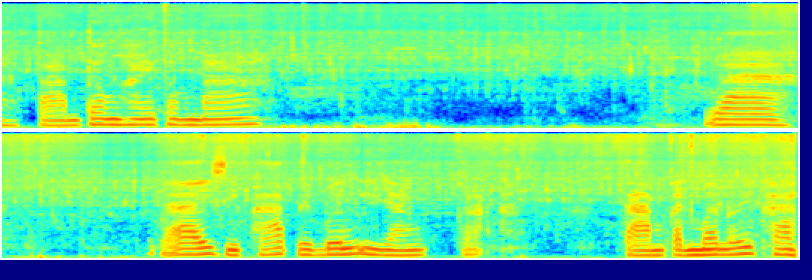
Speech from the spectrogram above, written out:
าตามต้องให้ต้องนาว่าย้ายสิพาไปเบิงอีหยังก็ตามกันมาเลยค่ะ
